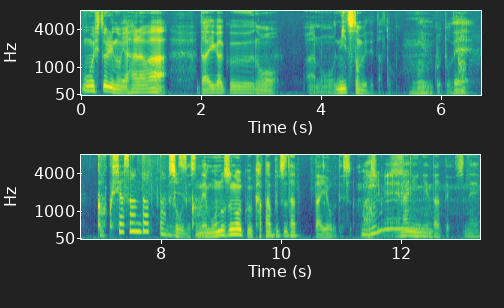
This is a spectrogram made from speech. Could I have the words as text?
もう一人の矢原は大学のあのに勤めてたということで、あ学者さんだったんですか？そうですね。ものすごく堅物だったようです。真面目な人間だったようですね。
